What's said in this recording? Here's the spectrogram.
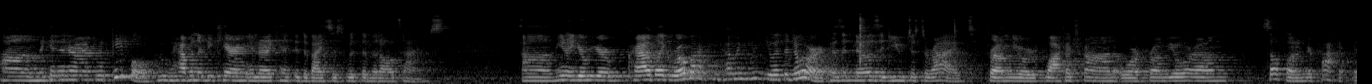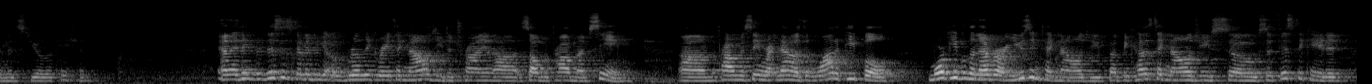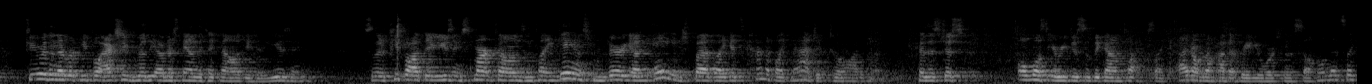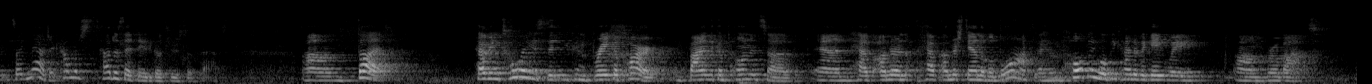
Um, they can interact with people who happen to be carrying internet-connected devices with them at all times. Um, you know, your, your crowd-like robot can come and greet you at the door because it knows that you've just arrived from your Locatron or from your um, cell phone in your pocket and its geolocation. And I think that this is going to be a really great technology to try and uh, solve the problem I'm seeing. Um, the problem I'm seeing right now is that a lot of people, more people than ever, are using technology, but because technology is so sophisticated, fewer than ever people actually really understand the technology they're using. So there's people out there using smartphones and playing games from a very young age, but like it's kind of like magic to a lot of them because it's just almost irreducibly complex. Like I don't know how that radio works in a cell phone. That's like it's like magic. How much? How does that data go through so fast? Um, but having toys that you can break apart and find the components of and have under, have understandable blocks, I'm hoping will be kind of a gateway um, robot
